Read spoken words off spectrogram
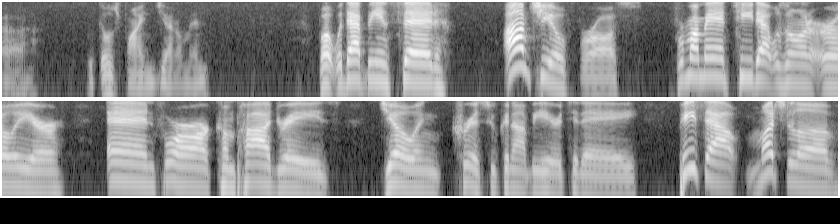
uh, with those fine gentlemen. But with that being said, I'm Chill Frost. For my man T that was on earlier, and for our compadres, Joe and Chris, who could not be here today. Peace out. Much love.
